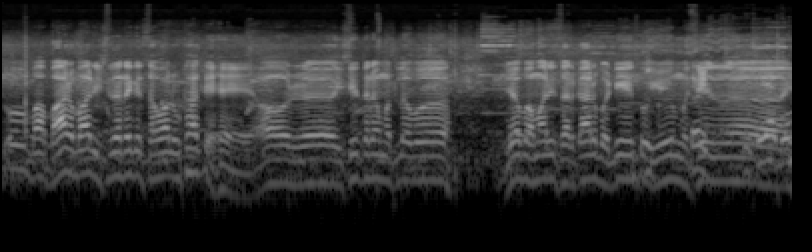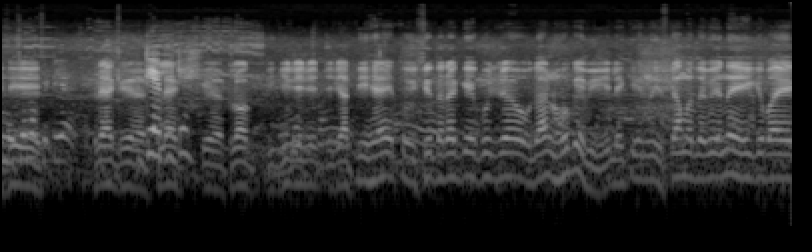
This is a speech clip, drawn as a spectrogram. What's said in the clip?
तो बार बार इसी तरह के सवाल उठाते हैं और इसी तरह मतलब जब हमारी सरकार बनी है तो ये मशीन क्रैक क्लॉक की जाती है। तो इसी तरह के कुछ उदाहरण हो गए भी लेकिन इसका मतलब ये नहीं है कि भाई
